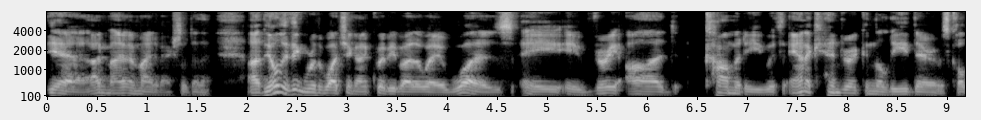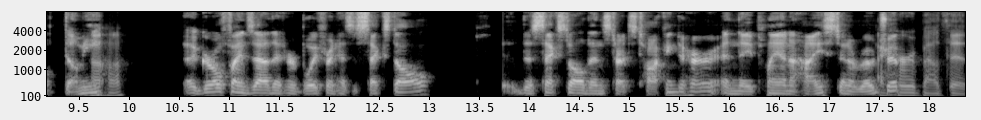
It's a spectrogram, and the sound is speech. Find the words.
yeah I, might- I might have actually done that uh, the only thing worth watching on quibi by the way was a, a very odd comedy with anna kendrick in the lead there it was called dummy Uh huh. a girl finds out that her boyfriend has a sex doll. The sex doll then starts talking to her, and they plan a heist and a road I trip. heard about this.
